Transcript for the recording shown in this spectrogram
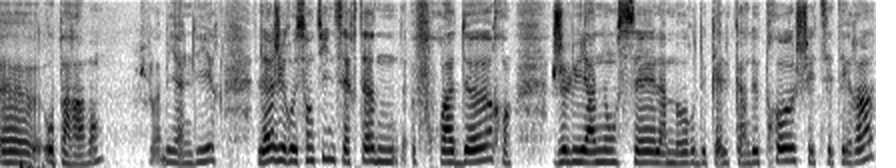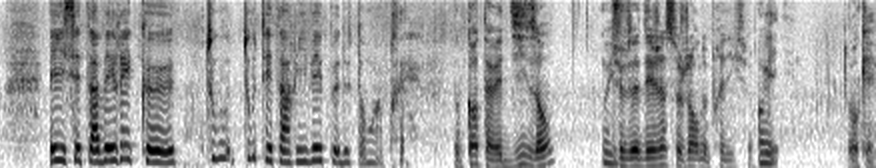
euh, auparavant. Je dois bien le dire. Là, j'ai ressenti une certaine froideur. Je lui annonçais la mort de quelqu'un de proche, etc. Et il s'est avéré que tout, tout est arrivé peu de temps après. Donc quand tu avais 10 ans, Oui. tu faisais déjà ce genre de prédiction. Oui. Ok,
